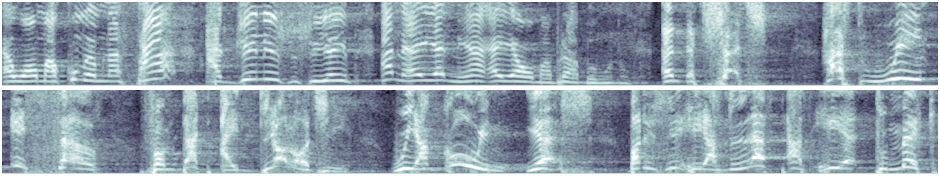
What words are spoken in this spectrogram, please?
ɛwɔ ɔmo akoma mu na saa adwene ne nsusuye yi ɛna ɛyɛ nea ɛyɛ ɔmo abrabɔ mu no And the church has to wean itself from that ideology. We are going, yes, but you see, He has left us here to make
